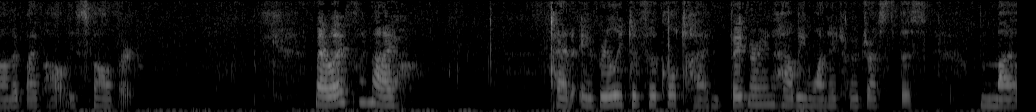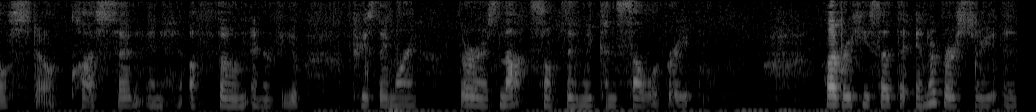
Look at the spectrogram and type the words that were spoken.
founded by Polly's father. My wife and I had a really difficult time figuring how we wanted to address this milestone, Klaus said in a phone interview Tuesday morning. There is not something we can celebrate. However, he said the anniversary is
